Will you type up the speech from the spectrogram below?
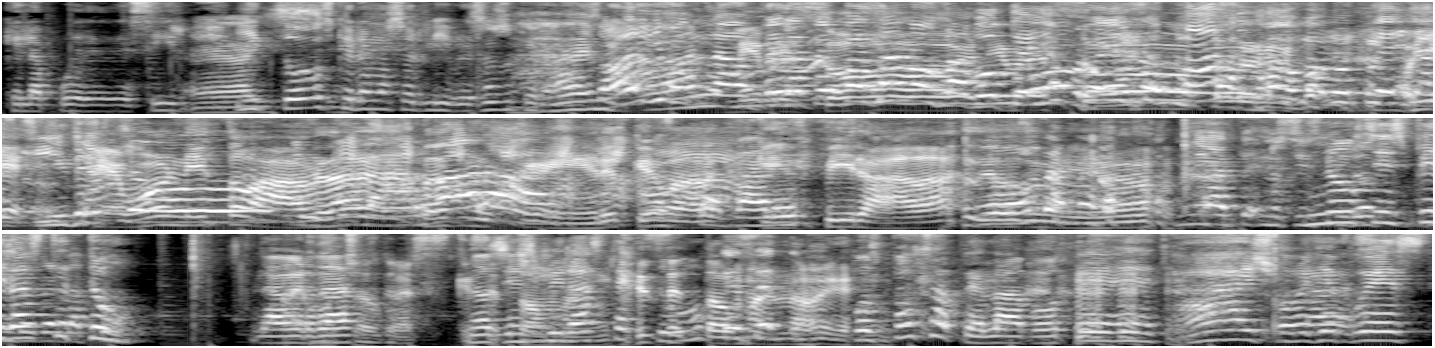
que la puede decir. Ay, y todos sí. queremos ser libres, eso queremos. Ay, Ay, Libre espérate, soy, pásanos la botella, pero eso pasa la botella. Oye, sí, qué hecho, bonito hablar de estas mujeres, qué bárbara, qué parece- inspirada, No, Dios pero- mío. mira, te- nos, inspiró- Nos inspiraste tú. La verdad. Muchas gracias. ¿Qué Nos se toman? inspiraste ¿Qué tú. se toman, to- oigan? Pues pásate la botella. Ay. Oye, pues,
